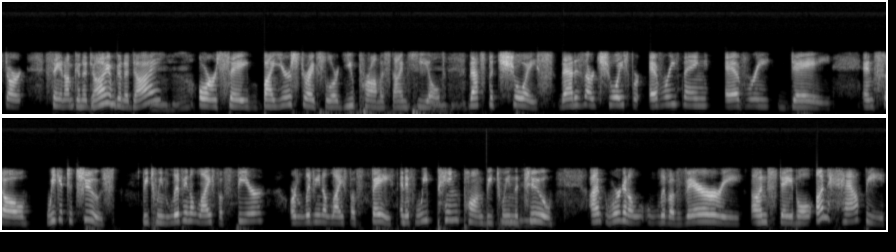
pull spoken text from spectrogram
start saying, I'm going to die, I'm going to die, Mm-hmm. or say, By your stripes, Lord, you promised I'm healed. Mhm. That's the choice. That is our choice for everything, every day. And so we get to choose between living a life of fear or living a life of faith. And if we ping pong between the Mhm. two, I'm, we're going to live a very unstable, unhappy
